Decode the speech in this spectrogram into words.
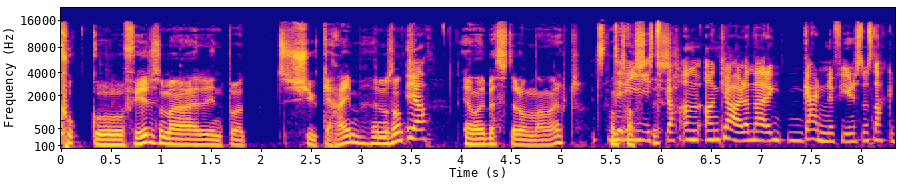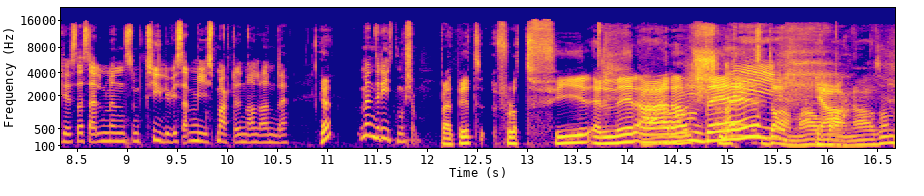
ko-ko fyr som er inne på et sjukeheim, eller noe sånt. Ja, En av de beste rollene han har gjort. Fantastisk. Dritbra. Han, han klarer den der gærne fyren som snakker til seg selv, men som tydeligvis er mye smartere enn alle andre. Ja. Men dritmorsom. Brad Pitt, flott fyr, eller er han det? Dama og Ja. barna og sånn.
